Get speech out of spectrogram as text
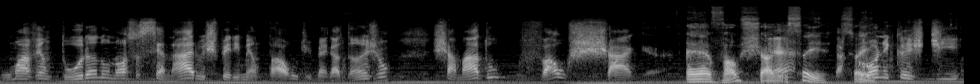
Uma aventura no nosso cenário experimental de Mega Dungeon chamado Valchaga. É, Valchaga, né? isso aí. Da isso Crônicas aí. de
